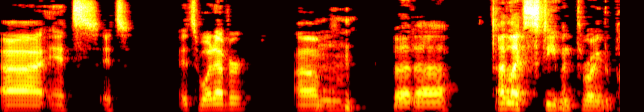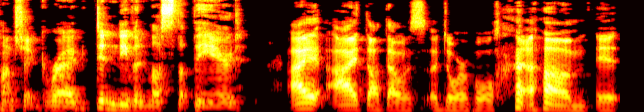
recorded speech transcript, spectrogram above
uh, it's it's it's whatever. Um, mm. but uh, I like Steven throwing the punch at Greg. Didn't even muss the beard. I I thought that was adorable. um, it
